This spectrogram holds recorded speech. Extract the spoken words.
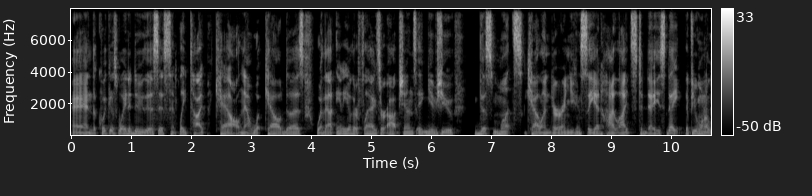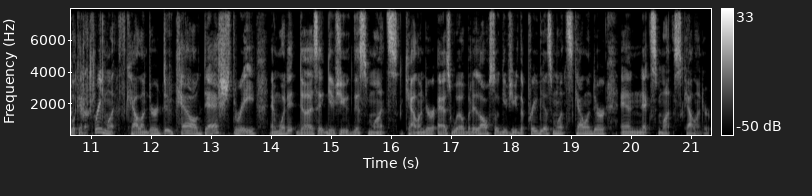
and the quickest way to do this is simply type cal. Now, what cal does without any other flags or options, it gives you this month's calendar and you can see it highlights today's date. If you want to look at a three month calendar, do cal dash three and what it does, it gives you this month's calendar as well, but it also gives you the previous month's calendar and next month's calendar.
